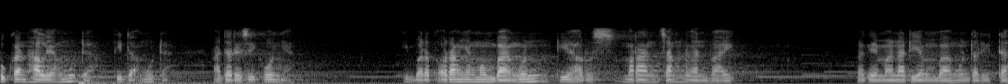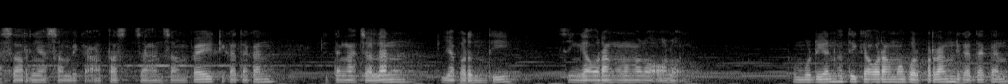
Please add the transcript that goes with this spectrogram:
bukan hal yang mudah, tidak mudah, ada resikonya. Ibarat orang yang membangun, dia harus merancang dengan baik, bagaimana dia membangun dari dasarnya sampai ke atas jangan sampai dikatakan di tengah jalan dia berhenti sehingga orang mengolok-olok. Kemudian ketika orang mau berperang dikatakan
